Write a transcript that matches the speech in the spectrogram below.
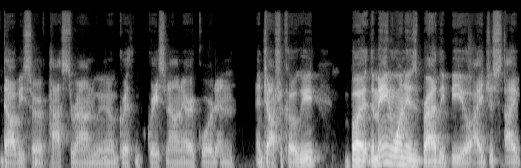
that'll be sort of passed around, you know, Gra- Grayson Allen, Eric Gordon, and Josh Okogie. But the main one is Bradley Beal. I just I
